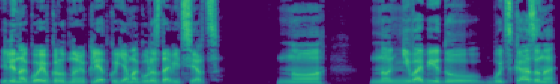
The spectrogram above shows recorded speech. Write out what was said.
или ногой в грудную клетку, я могу раздавить сердце. Но... но не в обиду, будь сказано,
